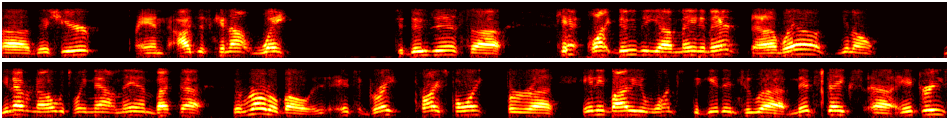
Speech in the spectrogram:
uh, this year, and I just cannot wait to do this. Uh, can't quite do the uh, main event. Uh, well, you know, you never know between now and then, but uh, the Roto Bowl, it's a great price point for uh, anybody who wants to get into uh, mid stakes uh, entries.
